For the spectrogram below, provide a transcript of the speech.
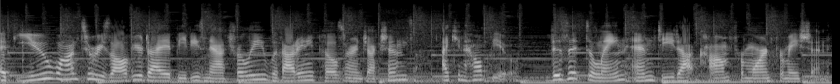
If you want to resolve your diabetes naturally without any pills or injections, I can help you. Visit DelaneMD.com for more information.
